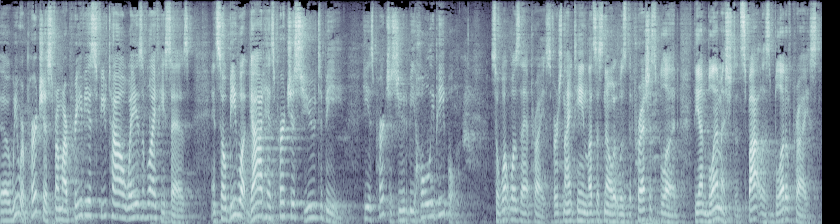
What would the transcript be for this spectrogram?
Uh, we were purchased from our previous futile ways of life, he says. And so be what God has purchased you to be. He has purchased you to be holy people. So, what was that price? Verse 19 lets us know it was the precious blood, the unblemished and spotless blood of Christ.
